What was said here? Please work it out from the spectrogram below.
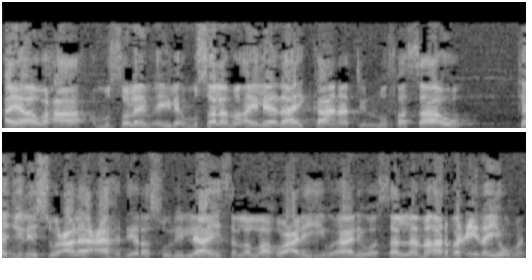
Ayaa waxaa umu salama ay leedahay kaanat innufasaau tajlisu calaa cahdi rasuuli llahi sala allahu alayhi waalihi wasalama arbaciina yowman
